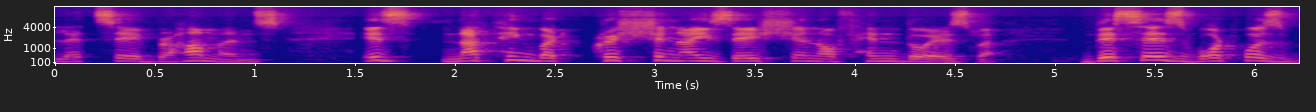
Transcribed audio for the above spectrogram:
let's say Brahmins is nothing but Christianization of Hinduism. This is what was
